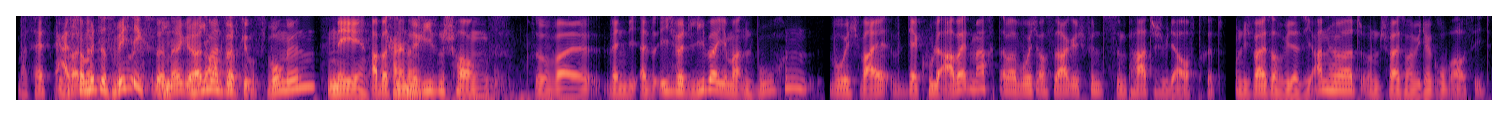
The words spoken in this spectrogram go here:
was heißt gehört? Ja, ist schon mit das Wichtigste, ne? Gehört Niemand wird gezwungen. Nee. Aber es keine. ist eine Riesenchance. So, weil, wenn die, also ich würde lieber jemanden buchen, wo ich weiß, der coole Arbeit macht, aber wo ich auch sage, ich finde es sympathisch, wie der auftritt. Und ich weiß auch, wie der sich anhört und ich weiß mal, wie der grob aussieht.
